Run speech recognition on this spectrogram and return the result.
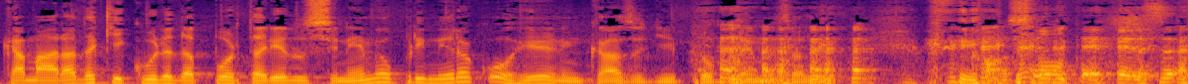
camarada que cura da portaria do cinema é o primeiro a correr em caso de problemas ali. Com certeza.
